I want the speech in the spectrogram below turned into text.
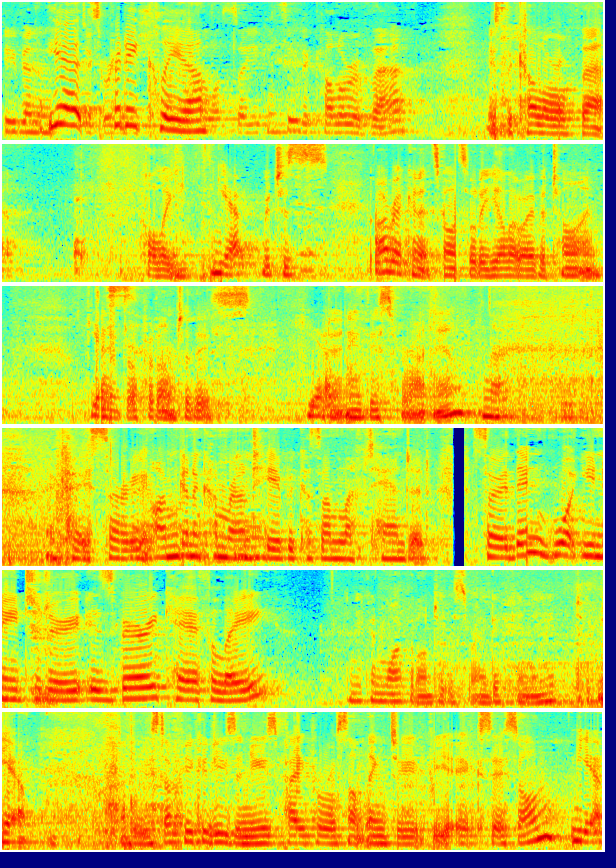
even yeah, it's pretty clear. So you can see the colour of that is the colour of that poly. Yeah. Which is, I reckon it's gone sort of yellow over time. Yes. drop it onto this. Yeah. Don't need this for right now. No. Okay, sorry. I'm going to come around here because I'm left-handed. So then what you need to do is very carefully... And you can wipe it onto this rag if you need to. Yeah. Your stuff. You could use a newspaper or something to put your excess on. Yeah,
